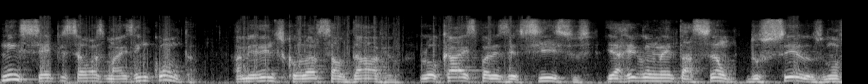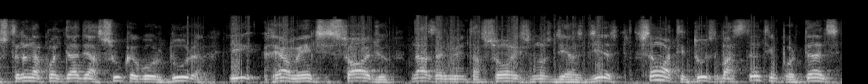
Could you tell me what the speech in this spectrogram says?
nem sempre são as mais em conta a merenda escolar saudável, locais para exercícios e a regulamentação dos selos mostrando a quantidade de açúcar, gordura e realmente sódio nas alimentações, nos dias a dias, são atitudes bastante importantes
